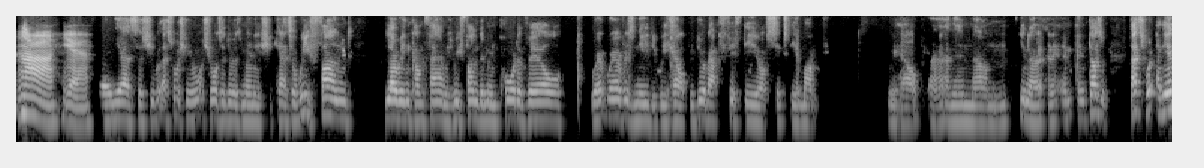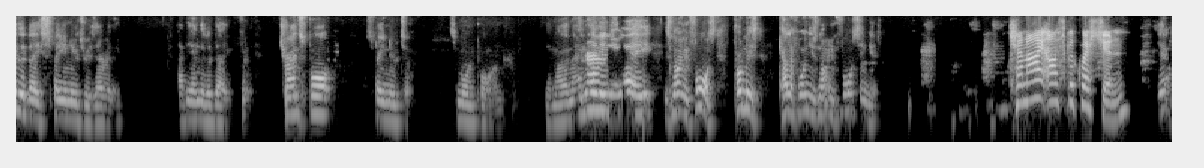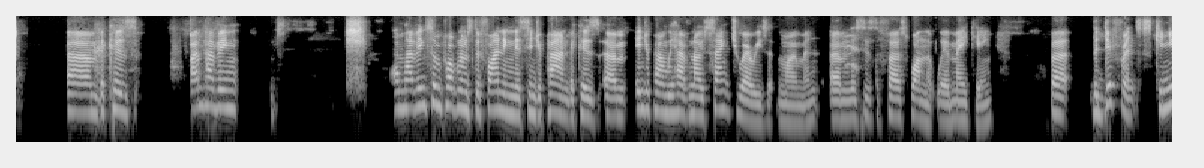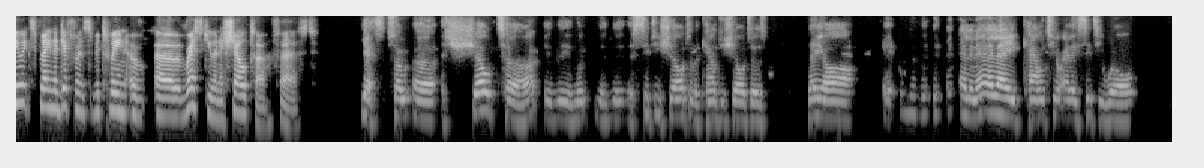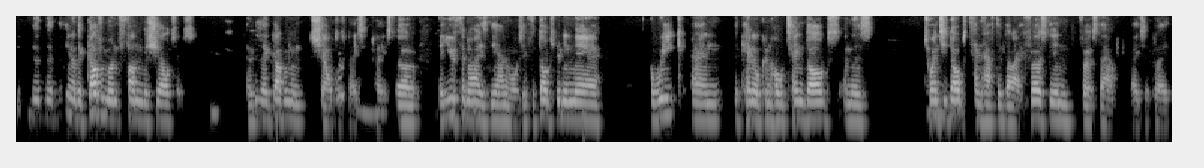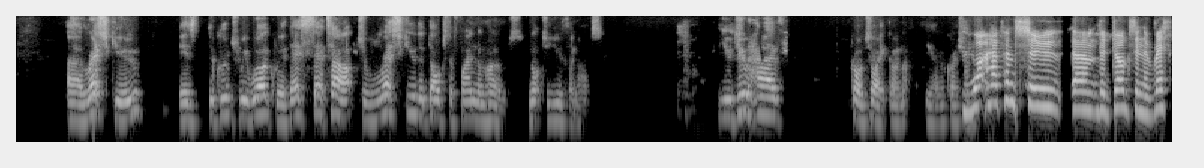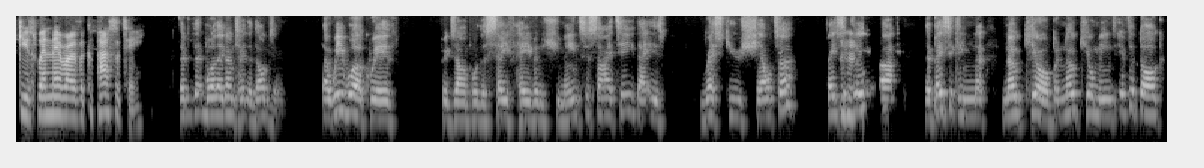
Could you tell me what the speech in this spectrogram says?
Ah, yeah. So, yeah, so she that's what she wants. She wants to do as many as she can. So we fund low income families. We fund them in Porterville, where, wherever is needed. We help. We do about fifty or sixty a month. We help, uh, and then um, you know, and, and, it doesn't. That's what at the end of the day, spay neuter is everything. At the end of the day, transport, spay neuter. It's more important. You know, and, and um, in the LA, it's not enforced. Problem is, California's not enforcing it. Can I ask a question? Yeah. Um, because I'm having I'm having some problems defining this in Japan because um, in Japan we have no sanctuaries at the moment. Um, this is the first one that we're making, but the difference. Can you explain the difference between a, a rescue and a shelter first? Yes. So uh, a shelter, the, the, the, city shelter, the county shelters, they are in LA County or LA City will, the, the, you know, the government fund the shelters. They're government shelters basically. So they euthanize the animals. If the dog's been in there a week and the kennel can hold 10 dogs and there's 20 dogs, 10 have to die. First in, first out, basically. Uh, rescue is the groups we work with. They're set up to rescue the dogs to find them homes, not to euthanize. You do have Go on, sorry, go on. You have a question. What happens to um, the dogs in the rescues when they're over capacity? They, they, well, they don't take the dogs in. Now, we work with, for example, the Safe Haven Humane Society. That is rescue shelter, basically. Mm-hmm. But they're basically no, no kill. But no kill means if the dog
